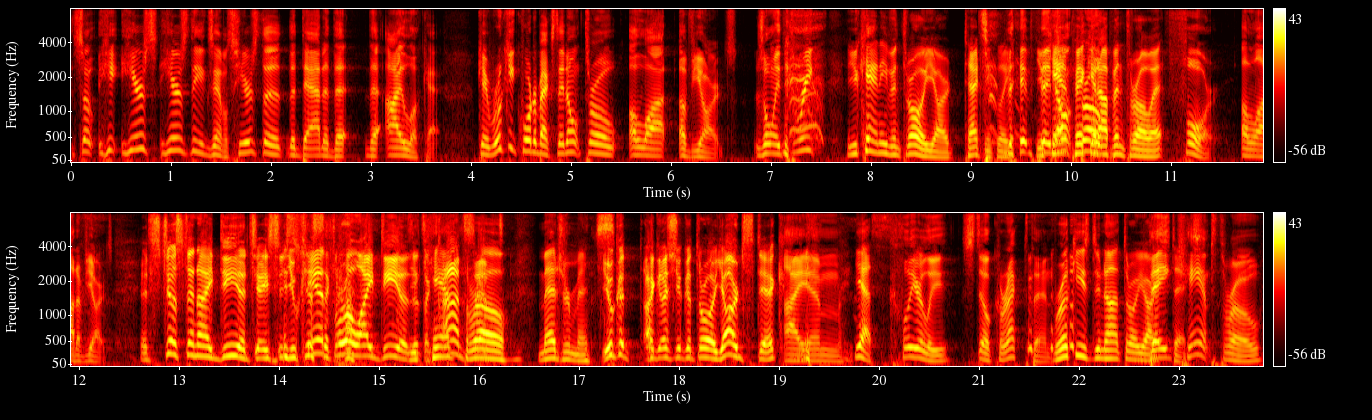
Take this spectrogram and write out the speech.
So he, here's here's the examples. Here's the the data that that I look at. Okay, rookie quarterbacks they don't throw a lot of yards. There's only three, You can't even throw a yard, technically. They- you they can't pick it up and throw it. four, a lot of yards. It's just an idea, Jason. It's you can't throw ideas. You it's a can't concept. throw measurements. You could, I guess, you could throw a yardstick. I am Yes. clearly still correct then. Rookies do not throw they yardsticks. can't throw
